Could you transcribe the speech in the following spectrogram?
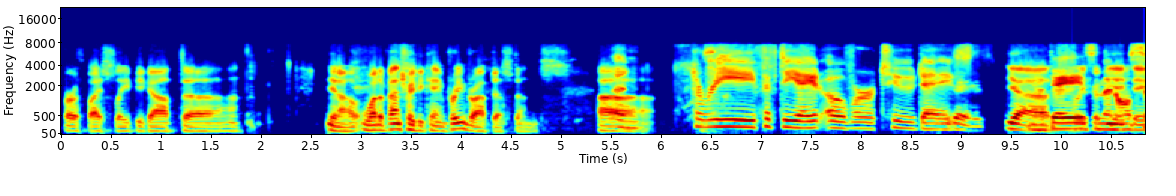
Birth by Sleep, you got, uh, you know, what eventually became Dream Drop Distance. Uh, 358 over two days. days. Yeah, Yeah, days, and then 358 days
